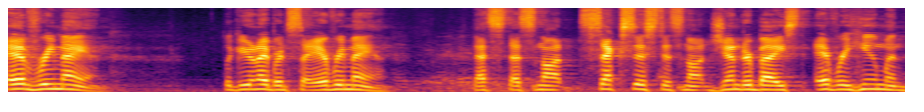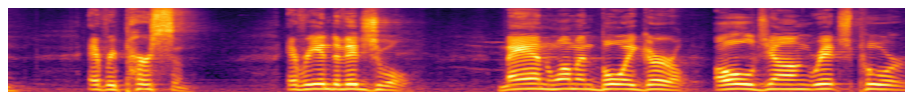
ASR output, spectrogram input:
Every man. Look at your neighbor and say, every man. That's, that's not sexist, it's not gender based. Every human, every person, every individual, man, woman, boy, girl, old, young, rich, poor,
